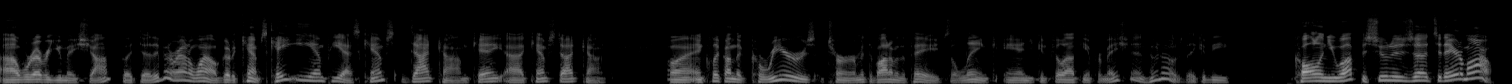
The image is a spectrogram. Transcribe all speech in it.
uh, wherever you may shop. But uh, they've been around a while. Go to Kemps, K E M P S, Kemps.com, K, uh, Kemps.com. Uh, and click on the careers term at the bottom of the page, the link, and you can fill out the information. And who knows, they could be calling you up as soon as uh, today or tomorrow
